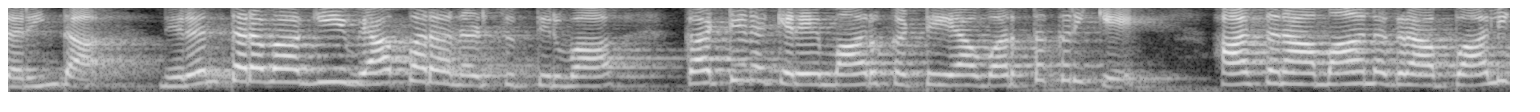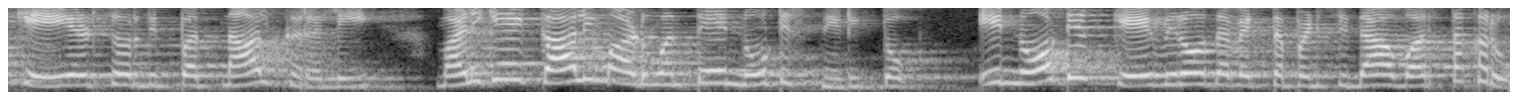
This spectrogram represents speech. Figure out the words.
ಎಂಬತ್ತೊಂಬತ್ತರಿಂದ ನಿರಂತರವಾಗಿ ವ್ಯಾಪಾರ ನಡೆಸುತ್ತಿರುವ ಕಟ್ಟಿನಕೆರೆ ಮಾರುಕಟ್ಟೆಯ ವರ್ತಕರಿಗೆ ಹಾಸನ ಮಹಾನಗರ ಪಾಲಿಕೆ ಎರಡು ಸಾವಿರದ ಇಪ್ಪತ್ನಾಲ್ಕರಲ್ಲಿ ಮಳಿಗೆ ಖಾಲಿ ಮಾಡುವಂತೆ ನೋಟಿಸ್ ನೀಡಿತ್ತು. ಈ ನೋಟಿಸ್ಗೆ ವಿರೋಧ ವ್ಯಕ್ತಪಡಿಸಿದ ವರ್ತಕರು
